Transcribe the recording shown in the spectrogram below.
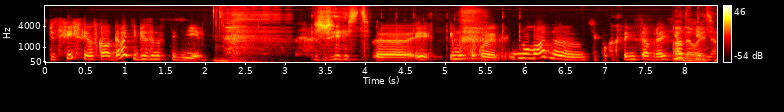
специфический, он сказал, давайте без анестезии. Жесть. Э, и, и муж такой, ну ладно, типа как-то не сообразил. А, давайте.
